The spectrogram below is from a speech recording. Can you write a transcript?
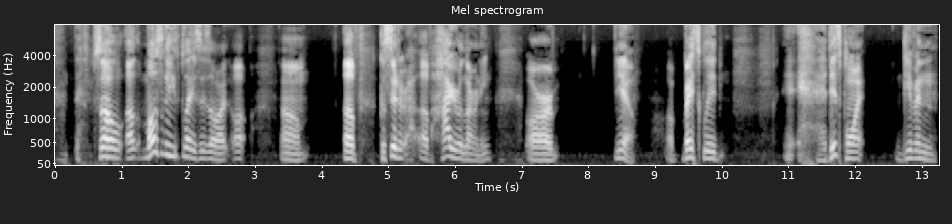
so uh, most of these places are, uh, um, of consider of higher learning or yeah basically at this point given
